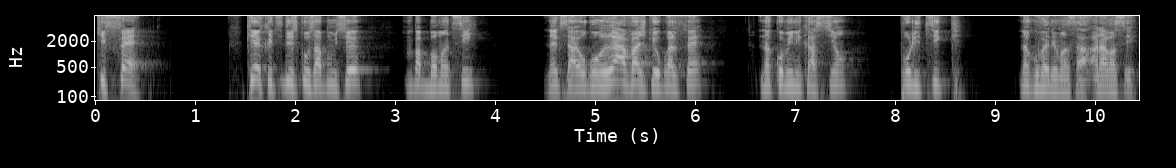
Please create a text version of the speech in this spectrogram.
qui fait qui écrit discours ça pour monsieur m'pas bon menti nek ça un ravage que vous le faire dans communication politique dans gouvernement ça en avancé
